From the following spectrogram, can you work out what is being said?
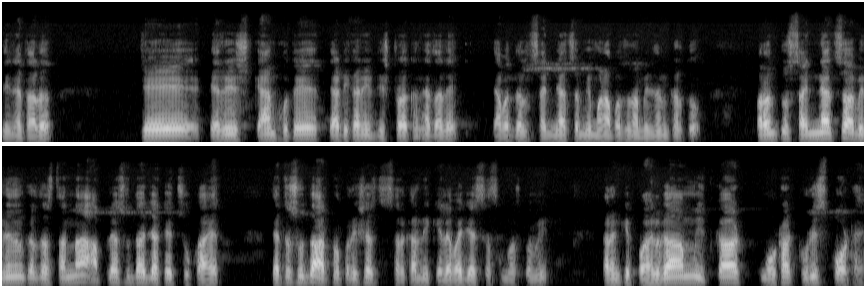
देण्यात आलं. जे टेररिस्ट कॅम्प होते त्या ठिकाणी डिस्ट्रॉय करण्यात आले. त्याबद्दल सैन्याचं मी मनापासून अभिनंदन करतो. परंतु सैन्याचं अभिनंदन करत असताना आपल्यासुद्धा ज्या काही चुका आहेत त्याचं सुद्धा आत्मपरीक्षण सरकारने केलं पाहिजे असं समजतो मी. कारण की पहलगाम इतका मोठा टुरिस्ट स्पॉट आहे.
